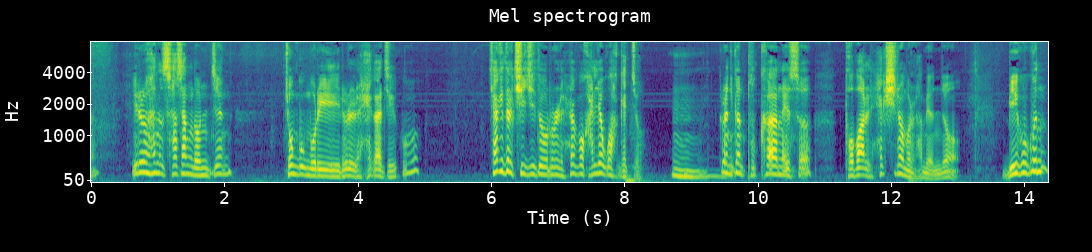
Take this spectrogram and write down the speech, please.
어? 이러한 사상 논쟁, 종북몰이를 해가지고 자기들 지지도를 회복하려고 하겠죠. 음. 그러니까 북한에서 도발 핵실험을 하면요. 미국은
